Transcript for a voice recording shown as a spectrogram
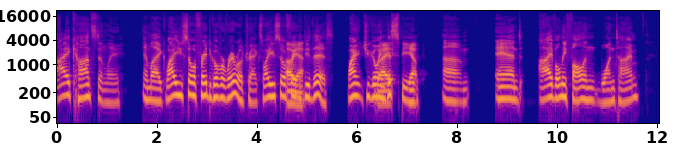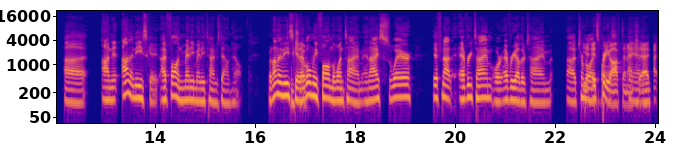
I constantly am like, why are you so afraid to go over railroad tracks? Why are you so Oh, afraid yeah. to do this? Why aren't you going Right, this speed? yep. Um, and I've only fallen one time, uh, on it on an e skate. I've fallen many many times downhill, but on an e skate, I've only fallen the one time, and I swear, if not every time or every other time, uh, Yeah, Timberlight it's pretty often actually I, And- I,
